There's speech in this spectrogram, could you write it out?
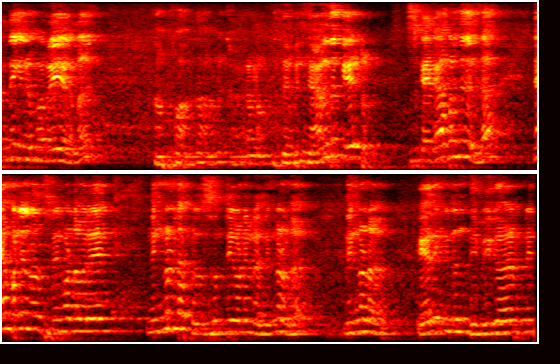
തന്നെ ഇങ്ങനെ പറയാണ്. അപ്പൊ അതാണ് കാരണം. ഞാനത് കേട്ടു. കേൾക്കാൻ പറഞ്ഞതല്ല. ഞാൻ പറഞ്ഞത് സ്നേഹമുള്ളവരെ നിങ്ങളുടെ പ്രതിസന്ധികളിൽ നിങ്ങൾ നിങ്ങൾ ഏതെങ്കിലും ദിവികാരനെ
